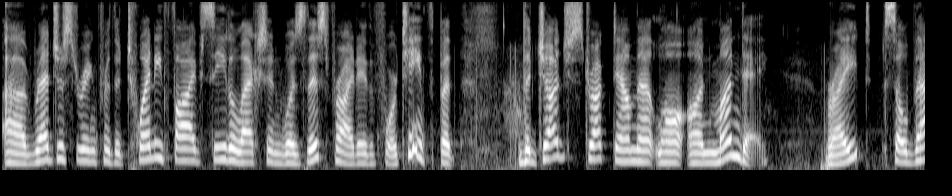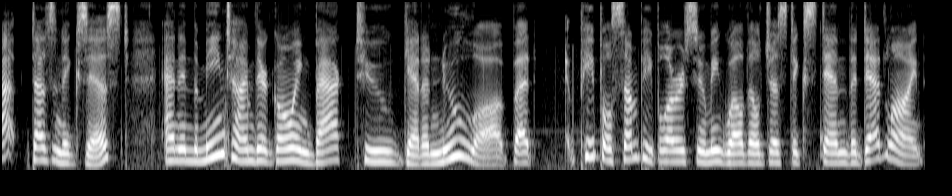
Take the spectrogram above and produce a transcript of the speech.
uh, registering for the 25 seat election was this Friday, the 14th, but the judge struck down that law on Monday, right? So that doesn't exist. And in the meantime, they're going back to get a new law. But people, some people are assuming, well, they'll just extend the deadline.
